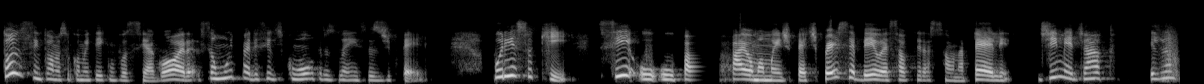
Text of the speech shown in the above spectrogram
todos os sintomas que eu comentei com você agora são muito parecidos com outras doenças de pele. Por isso que, se o, o papai ou mamãe de pet percebeu essa alteração na pele, de imediato ele não,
